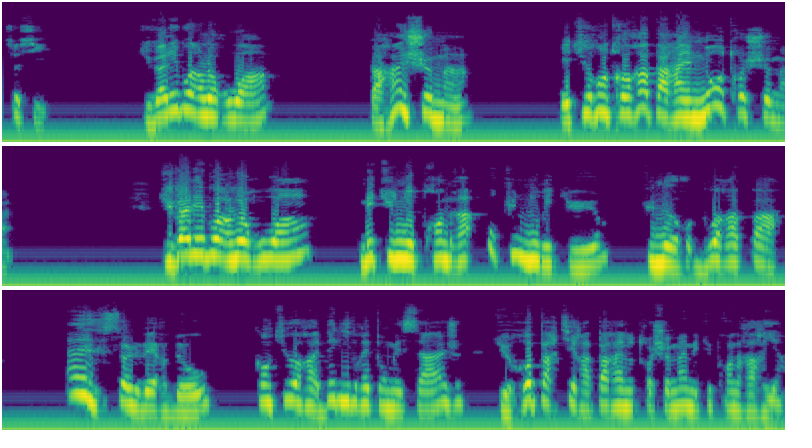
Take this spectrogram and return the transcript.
ceci. Tu vas aller voir le roi par un chemin et tu rentreras par un autre chemin. Tu vas aller voir le roi, mais tu ne prendras aucune nourriture, tu ne boiras pas un seul verre d'eau. Quand tu auras délivré ton message, tu repartiras par un autre chemin, mais tu prendras rien.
